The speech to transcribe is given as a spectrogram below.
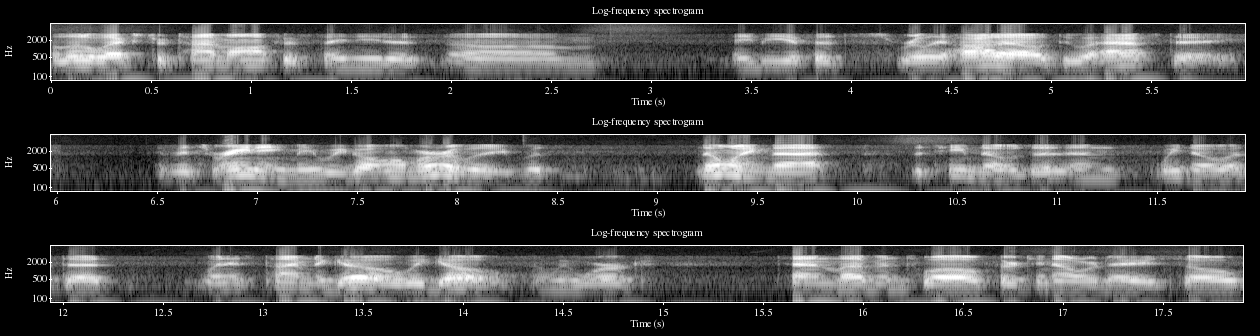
a little extra time off if they need it. Um, maybe if it's really hot out, do a half day. If it's raining, maybe we go home early. But knowing that the team knows it and we know it, that when it's time to go, we go and we work 10, 11, 12, 13 hour days. So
